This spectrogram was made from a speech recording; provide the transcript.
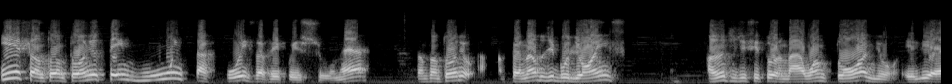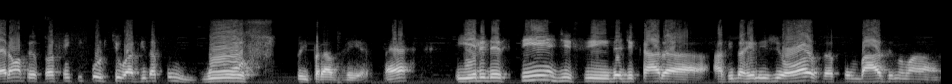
E Santo Antônio tem muita coisa a ver com Exu, né? Santo Antônio, Fernando de Bulhões, antes de se tornar o Antônio, ele era uma pessoa assim que curtiu a vida com gosto e prazer, né? E ele decide se dedicar à, vida religiosa com base numa,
